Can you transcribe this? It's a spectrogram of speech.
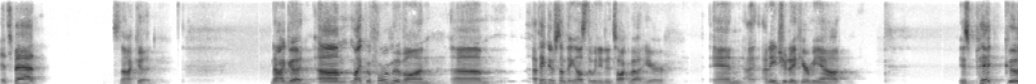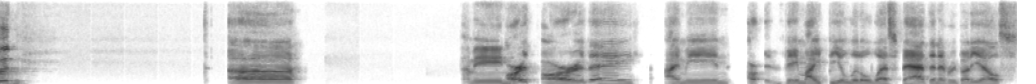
It's bad. It's not good. Not good. Um, Mike, before we move on, um, I think there's something else that we need to talk about here. And I, I need you to hear me out. Is Pitt good? Uh, I mean, are are they? I mean, are, they might be a little less bad than everybody else.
